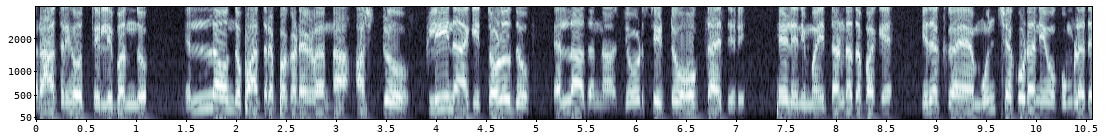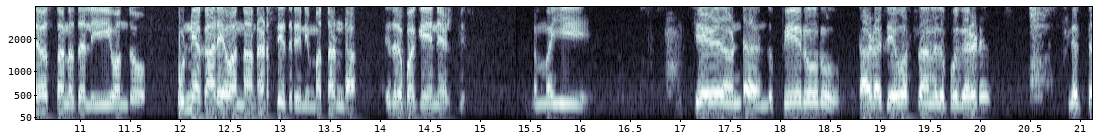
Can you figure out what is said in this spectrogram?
ರಾತ್ರಿ ಹೊತ್ತು ಇಲ್ಲಿ ಬಂದು ಎಲ್ಲ ಒಂದು ಪಾತ್ರೆ ಪಕಡೆಗಳನ್ನ ಅಷ್ಟು ಕ್ಲೀನ್ ಆಗಿ ತೊಳೆದು ಎಲ್ಲ ಅದನ್ನ ಜೋಡಿಸಿಟ್ಟು ಹೋಗ್ತಾ ಇದ್ದೀರಿ. ಹೇಳಿ ನಿಮ್ಮ ಈ ತಂಡದ ಬಗ್ಗೆ. ಇದಕ್ಕೆ ಮುಂಚೆ ಕೂಡ ನೀವು ಕುಂಬಳೆ ದೇವಸ್ಥಾನದಲ್ಲಿ ಈ ಒಂದು ಪುಣ್ಯ ಕಾರ್ಯವನ್ನ ನಡೆಸಿದ್ರಿ ನಿಮ್ಮ ತಂಡ. ಇದ್ರ ಬಗ್ಗೆ ಏನ್ ಹೇಳ್ತೀರಿ? ನಮ್ಮ ಈ ಸೇವೆ ತಂಡ ಒಂದು ಪೇರೂರು ತಾಡ ದೇವಸ್ಥಾನದ ಪುದರಡು ನೆತ್ತ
